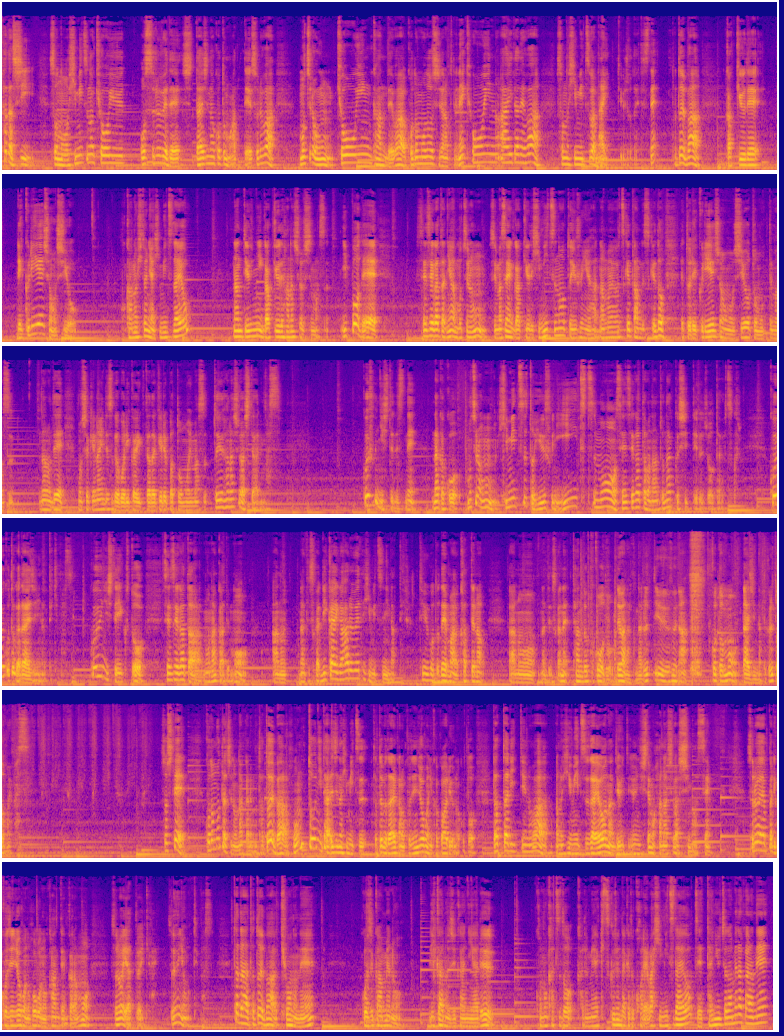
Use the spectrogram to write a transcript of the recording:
ただしその秘密の共有をする上で大事なこともあってそれはもちろん教員間では子供同士じゃなくてね教員の間ではその秘密はないっていう状態ですね。例えば学級でレクリエーションをしよう。他の人には秘密だよ。なんていうふうに学級で話をしてます。一方で先生方にはもちろんすいません学級で秘密のというふうには名前を付けたんですけど、えっと、レクリエーションをしようと思ってます。なので申し訳ないんですがご理解いただければと思います。という話はしてあります。こういうふうにしてですねなんかこうもちろん秘密というふうに言いつつも先生方はなんとなく知っている状態を作る。こういうことが大事になってきます。こういうふうにしていくと先生方の中でもあの何ですか理解がある上で秘密になっている。ということでまあ勝手なあの何ですかね単独行動ではなくなるっていうふうなことも大事になってくると思います。そして子供たちの中でも例えば本当に大事な秘密例えば誰かの個人情報に関わるようなことだったりっていうのはあの秘密だよなんていうふうにしても話はしません。それはやっぱり個人情報の保護の観点からもそれはやってはいけない。そういうふうに思っています。ただ例えば今日のね5時間目の理科の時間にやるこの活動カルメ焼き作るんだけどこれは秘密だよ。絶対に言っちゃダメだからね。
